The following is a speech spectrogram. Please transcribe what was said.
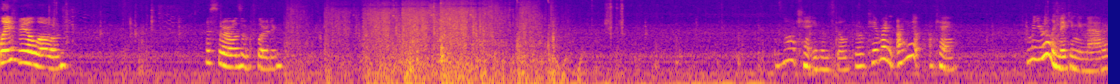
Leave me alone. I swear I wasn't flirting. No, I can't even build, bro. Okay, right, are you... Okay. I mean, you're really making me mad, I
